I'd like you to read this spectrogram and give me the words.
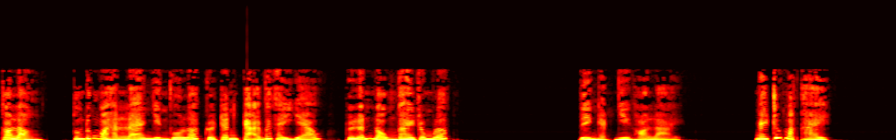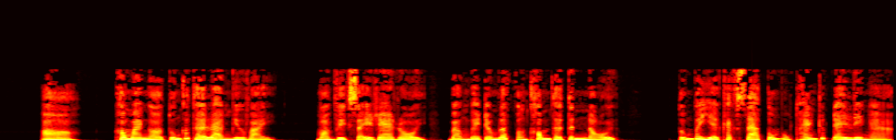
Có lần, Tuấn đứng ngoài hành lang nhìn vô lớp rồi tranh cãi với thầy giáo, rồi đánh lộn ngay trong lớp. Đi ngạc nhiên hỏi lại. Ngay trước mặt thầy? Ờ, không ai ngờ Tuấn có thể làm như vậy. Mọi việc xảy ra rồi, bạn bè trong lớp vẫn không thể tin nổi. Tuấn bây giờ khác xa Tuấn một tháng trước đây Liên ạ.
